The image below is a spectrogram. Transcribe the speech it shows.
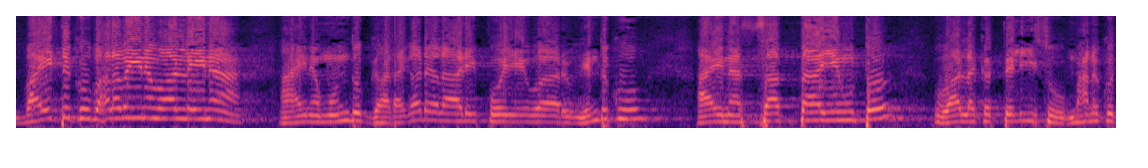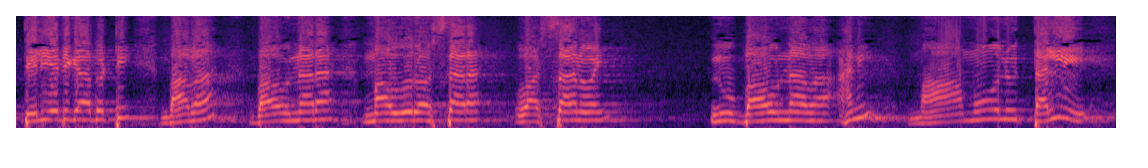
బయటకు బలమైన వాళ్ళైనా ఆయన ముందు గడగడలాడిపోయేవారు. ఎందుకు? ఆయన సత్తా ఏమిటో వాళ్ళకు తెలుసు. మనకు తెలియదు కాబట్టి బాబా బాగున్నారా? మా ఊరు వస్తారా? వస్తానోయ్ నువ్వు బాగున్నావా? అని మామూలు తల్లి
